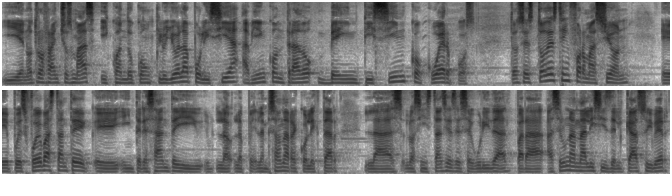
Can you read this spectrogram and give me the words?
y en otros ranchos más, y cuando concluyó la policía había encontrado 25 cuerpos. Entonces, toda esta información eh, pues fue bastante eh, interesante y la, empezaron a recolectar las, las, instancias de seguridad para hacer un análisis del caso y ver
